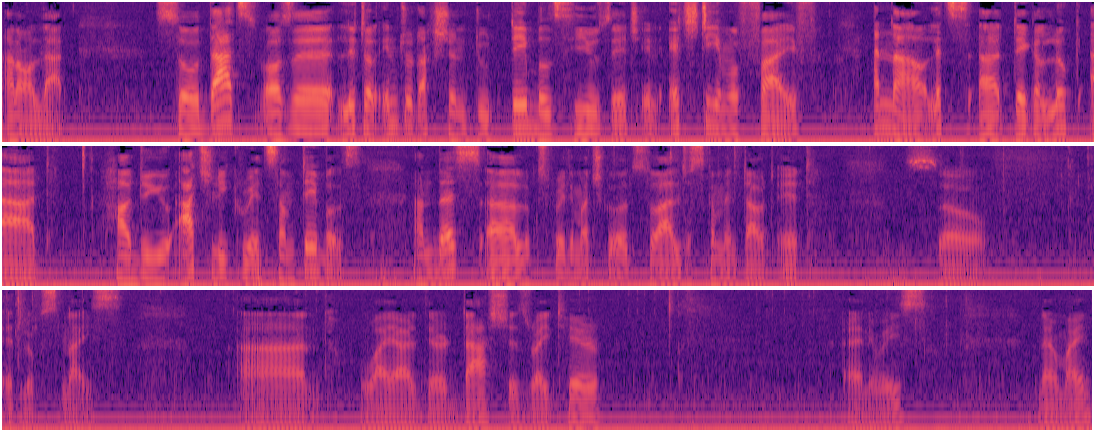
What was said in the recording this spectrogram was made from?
and all that. So that was a little introduction to tables usage in HTML5 and now let's uh, take a look at how do you actually create some tables and this uh, looks pretty much good so I'll just comment out it. So it looks nice. And why are there dashes right here? Anyways never mind.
